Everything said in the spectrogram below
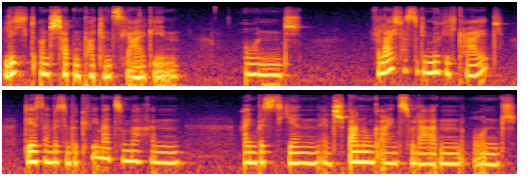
Licht- und Schattenpotenzial gehen. Und vielleicht hast du die Möglichkeit, dir es ein bisschen bequemer zu machen, ein bisschen Entspannung einzuladen und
